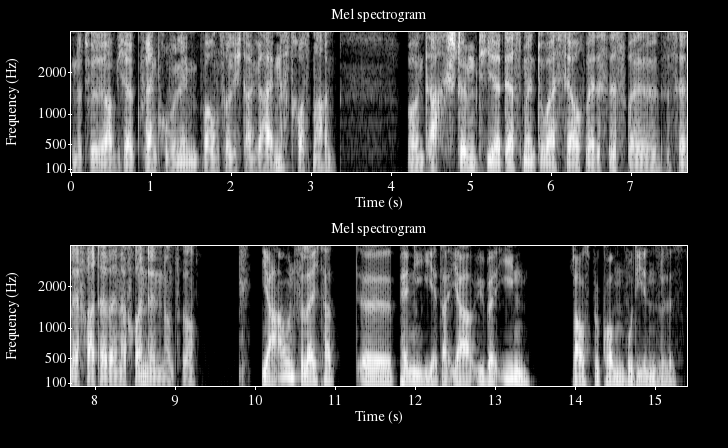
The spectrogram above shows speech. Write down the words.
natürlich habe ich ja kein Problem, warum soll ich da ein Geheimnis draus machen? Und ach, stimmt, hier, Desmond, du weißt ja auch, wer das ist, weil das ist ja der Vater deiner Freundin und so. Ja, und vielleicht hat äh, Penny ja, ja über ihn rausbekommen, wo die Insel ist.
